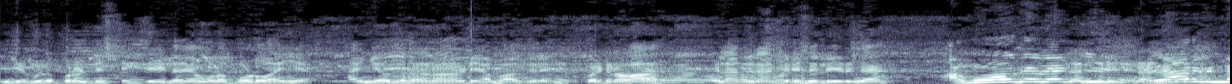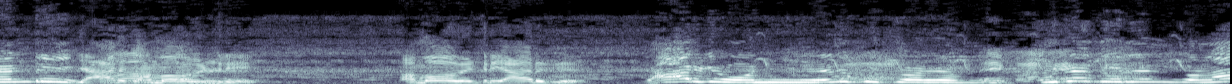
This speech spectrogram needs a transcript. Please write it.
இங்க விழுப்புரம் டிஸ்ட்ரிக்ட் ஜெயில உங்களை போடுவாங்க. அங்க வந்து நான் நல்லபடியா பாக்குறேன் போயிட்டு வா எல்லாத்துக்கும் நன்றி சொல்லிருங்க. அமோக வெற்றி. எல்லாருக்கும் நன்றி. யாருக்கு அம்மாவை வெற்றி? அம்மாவை வெற்றி யாருக்கு? யாருக்கு? நீ எதுக்கு சொன்னா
